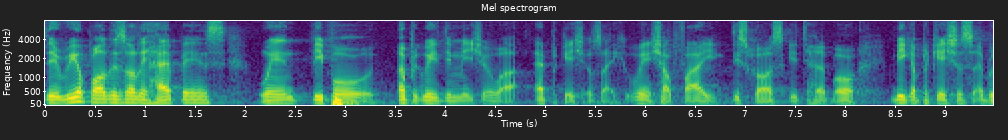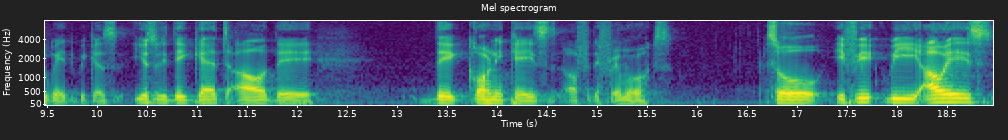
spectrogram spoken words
the real problems only happens when people upgrade the major uh, applications, like when Shopify, Discourse, GitHub, or big applications upgrade, because usually they get all the the corner case of the frameworks. So if we, we always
